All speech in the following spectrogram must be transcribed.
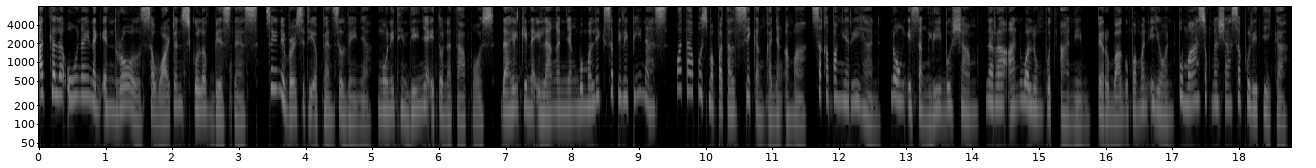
at kalaunay nag-enroll sa Wharton School of Business sa University of Pennsylvania. Ngunit hindi niya ito natapos dahil kinailangan niyang bumalik sa Pilipinas matapos mapatalsik ang kanyang ama sa kapangyarihan noong 1986. Pero bago pa man iyon, pumasok na siya sa politika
